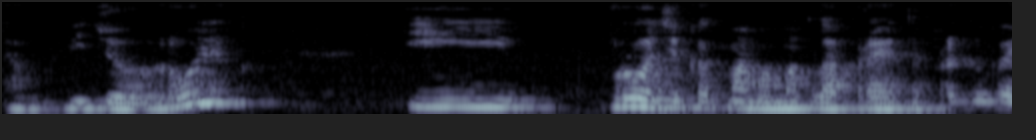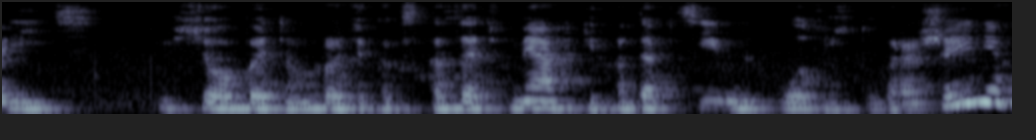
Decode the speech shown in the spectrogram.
там, видеоролик. И вроде как мама могла про это проговорить и все об этом вроде как сказать в мягких, адаптивных возрасту выражениях,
